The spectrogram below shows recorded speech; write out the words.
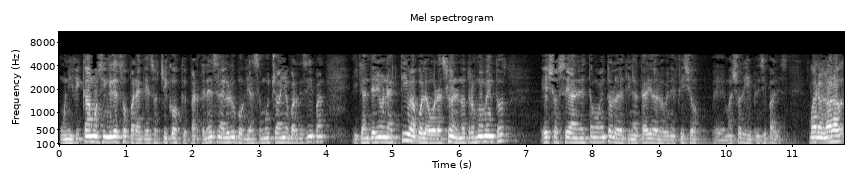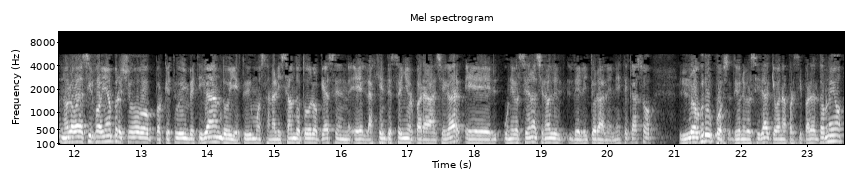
unificamos ingresos para que esos chicos que pertenecen al grupo, que hace muchos años participan y que han tenido una activa colaboración en otros momentos, ellos sean en este momento los destinatarios de los beneficios eh, mayores y principales. Bueno, no lo, no lo, va a decir Fabián, pero yo, porque estuve investigando y estuvimos analizando todo lo que hacen eh, la gente senior para llegar, eh, Universidad Nacional del, Litoral, en este caso, los grupos de universidad que van a participar del torneo,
